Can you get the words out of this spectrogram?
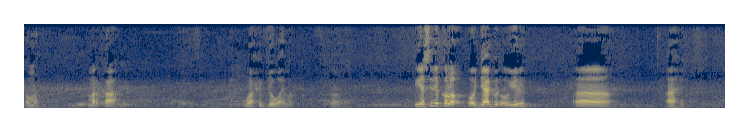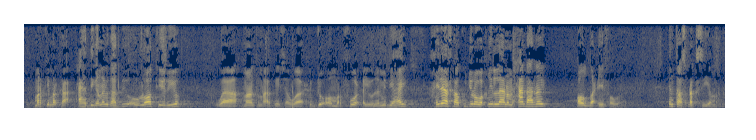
Sooma marka waa xujo waaye marka. Iyo sidii kale oo jaabir oo yidhi markii marka cahdiga nabiga haddii uu loo tiiriyo waa maanta ma arkaysaa waa xujo oo marfuuc ayuu la yahay. Khilaafkaa ku jiro waqiil laana maxaan dhahnay? Qowl daciifa waay intaas dhag siiya marka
